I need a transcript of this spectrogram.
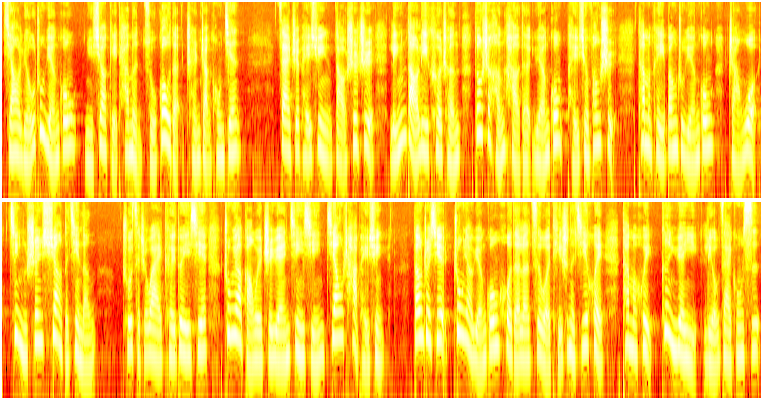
想要留住员工，你需要给他们足够的成长空间。在职培训、导师制、领导力课程都是很好的员工培训方式，他们可以帮助员工掌握晋升需要的技能。除此之外，可以对一些重要岗位职员进行交叉培训。当这些重要员工获得了自我提升的机会，他们会更愿意留在公司。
